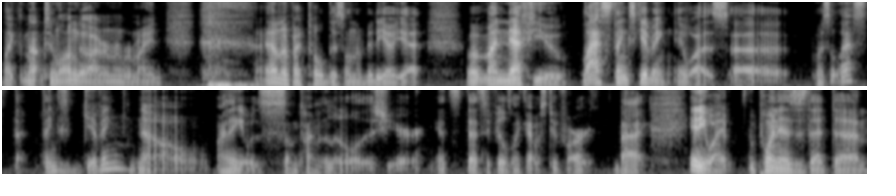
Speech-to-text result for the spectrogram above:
like not too long ago i remember my I don't know if I told this on the video yet, but my nephew last Thanksgiving it was. Uh, was it last th- Thanksgiving? No, I think it was sometime in the middle of this year. It's that's it feels like that was too far back. Anyway, the point is, is that um,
